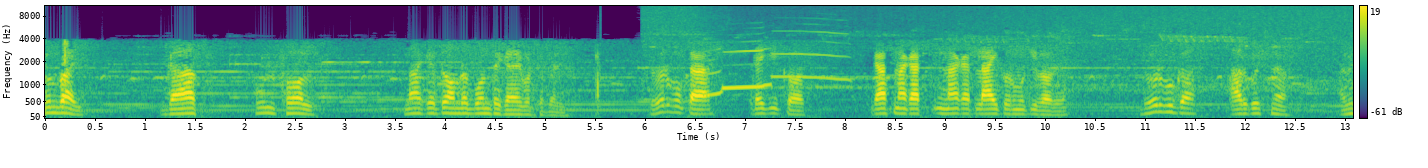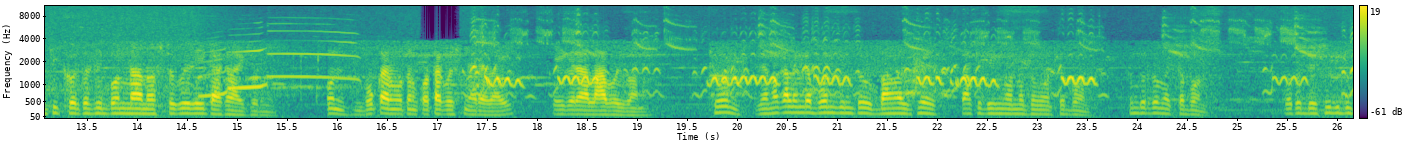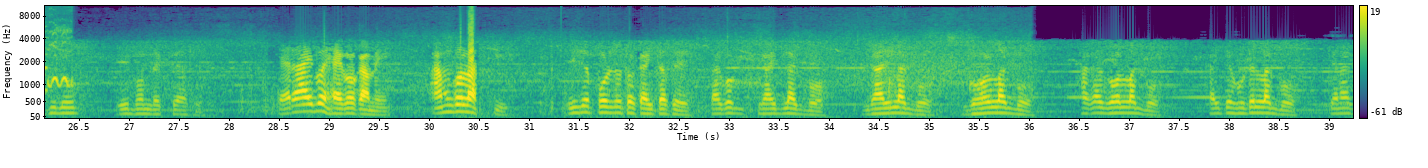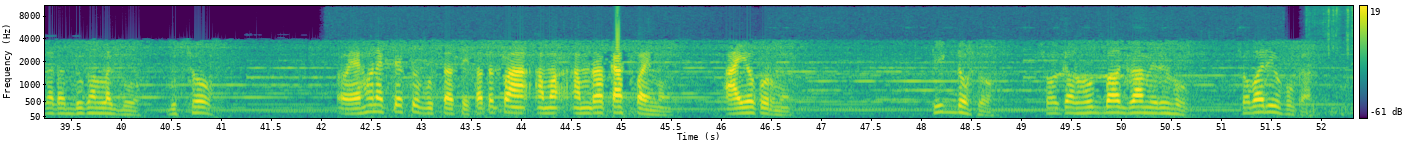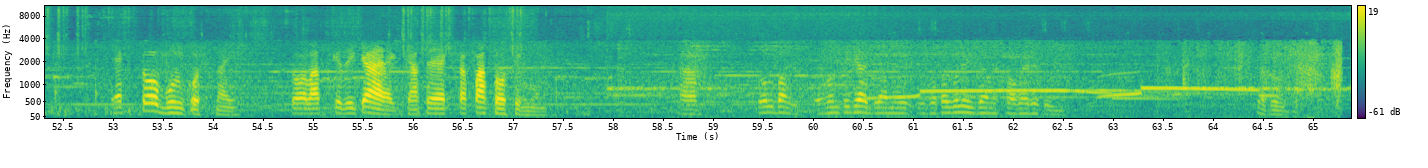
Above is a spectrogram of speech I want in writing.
শুন ভাই গাছ ফুল ফল না কেটে আমরা বন থেকে আয় করতে পারি। ধর বোকা এটা কি কস গাছ না কাট না কাটলে আয় করব কীভাবে? ধর বোকা আর কইস না আমি ঠিক করতেছি বন না নষ্ট করে এই টাকা আয় করব। কোন বোকার মতন কথা কইস না রে ভাই এই করে লাভ হইব না। শোন জামাকালিঙ্গা বন কিন্তু বাংলাদেশের প্রাকৃতিক অন্যতম একটা বন সুন্দরতম একটা বন। কত দেশি বিদেশি লোক এই বন দেখতে আসে। এরা আইব হেগো কামে। আমগো লাগছি এই যে পর্যটক আইতাছে তাকে গাইড লাগবো গাড়ি লাগবো ঘর লাগবো থাকার ঘর লাগবো খাইতে হোটেল লাগবো কেনাকাটার দোকান লাগবো বুঝছ? ও এখন একটু একটু বুঝতেছি তাতে তো আমরা কাজ পাইমো আয়ও করব ঠিক দোষ সরকার হোক বা গ্রামেরই হোক সবারই উপকার। একটু ভুল করছ নাই চল আজকে দেখে গাছে একটা পাথর ছিলমু চল ভাই এখন থেকে গ্রামের কথাগুলি গ্রামের সবাই করি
